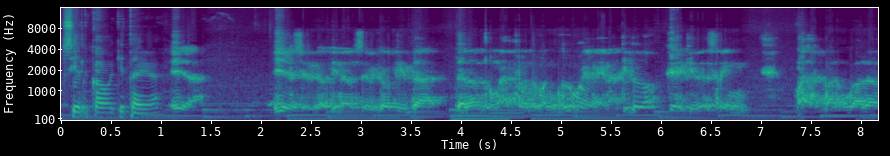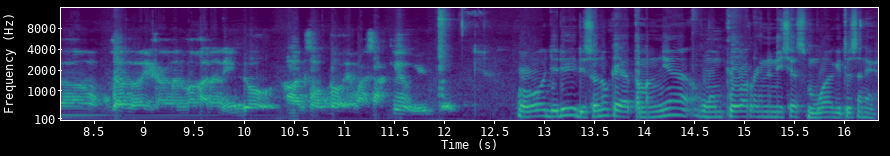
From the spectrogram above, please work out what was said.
Circle kita ya. Iya. Iya, circle inner circle kita. Dan untungnya teman-teman gue lumayan enak gitu. Kayak kita sering masak bareng-bareng. Kita lagi kangen makanan Indo, kangen soto, eh masak yuk gitu. Oh jadi di sana kayak temennya ngumpul orang Indonesia semua gitu San ya?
